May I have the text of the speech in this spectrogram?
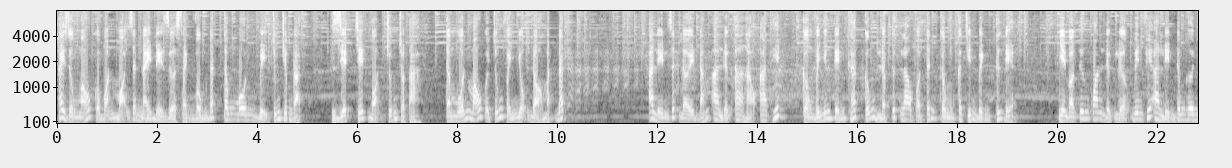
Hãy dùng máu của bọn mọi dân này để rửa sạch vùng đất tông môn bị chúng chiếm đoạt. Giết chết bọn chúng cho ta. Ta muốn máu của chúng phải nhuộm đỏ mặt đất. A liền dứt lời, đám a lực a hảo a thiết cùng với những tên khác cũng lập tức lao vào tấn công các chiến binh tứ địa. Nhìn vào tương quan lực lượng bên phía a lìn đông hơn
